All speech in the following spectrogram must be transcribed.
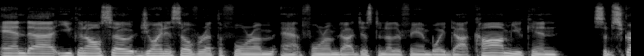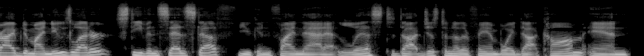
And uh, you can also join us over at the forum at forum.justanotherfanboy.com. You can Subscribe to my newsletter, Steven Says Stuff. You can find that at list.justanotherfanboy.com and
